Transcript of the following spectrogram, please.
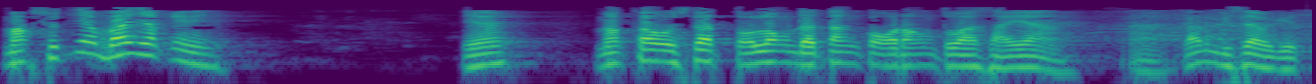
Maksudnya banyak ini. Ya. Maka Ustadz tolong datang ke orang tua saya. Nah, kan bisa begitu.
